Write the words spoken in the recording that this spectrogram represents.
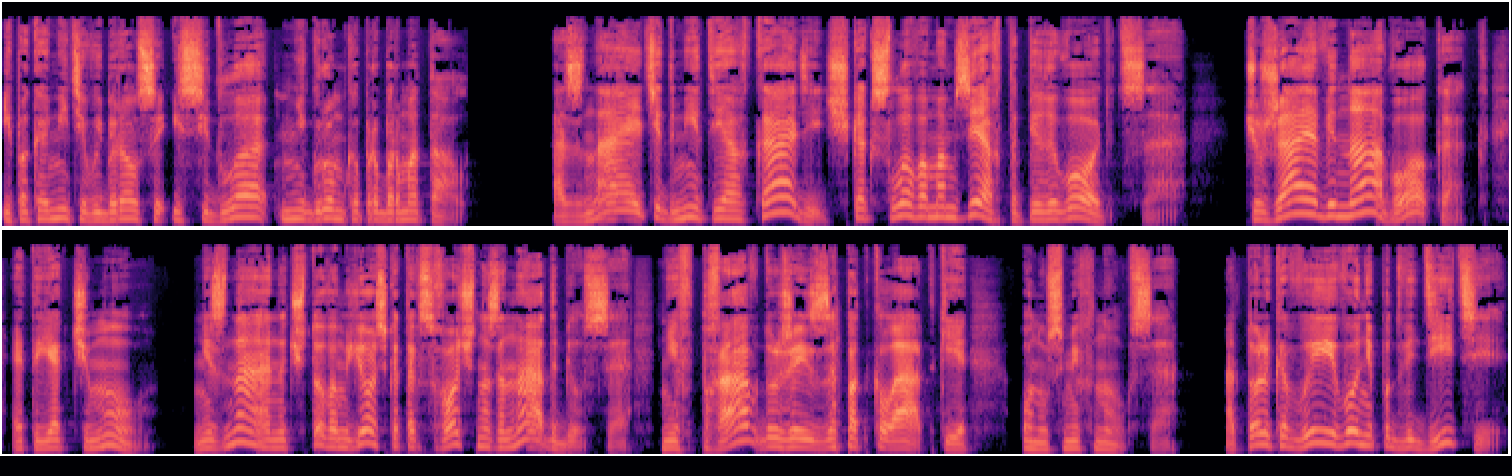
и пока Митя выбирался из седла, негромко пробормотал. «А знаете, Дмитрий Аркадьевич, как слово «мамзер»-то переводится? Чужая вина, во как! Это я к чему? Не знаю, на что вам Йоська так срочно занадобился. Не вправду же из-за подкладки!» Он усмехнулся. «А только вы его не подведите.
